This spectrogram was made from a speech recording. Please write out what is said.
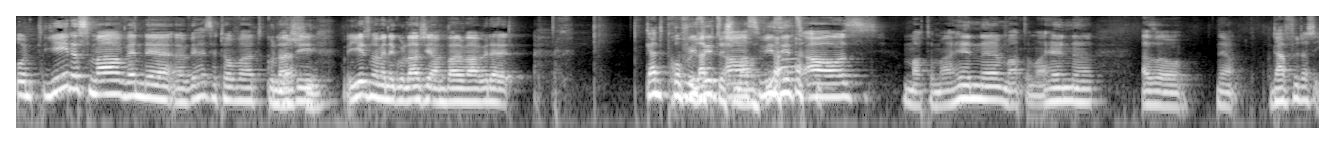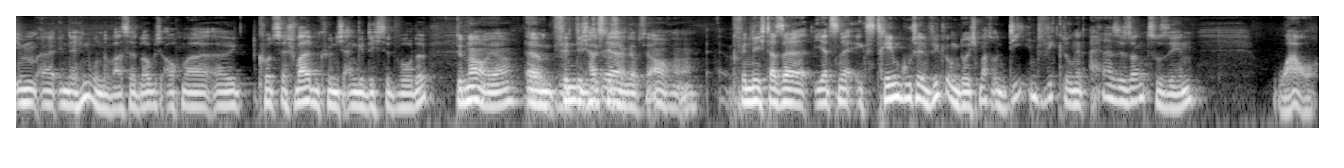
Und jedes Mal, wenn der, äh, wie heißt der Torwart? Gulagi. Jedes Mal, wenn der Gulagi am Ball war, wieder. Ganz prophylaktisch. Wie sieht's aus? Wie sieht's aus? Mach doch mal hin, mach doch mal hin. Also, ja. Dafür, dass ihm äh, in der Hinrunde war es ja, glaube ich, auch mal äh, kurz der Schwalbenkönig angedichtet wurde. Genau, ja. Ähm, Finde ich, hat er, gab's ja auch, ja. Finde ich, dass er jetzt eine extrem gute Entwicklung durchmacht und die Entwicklung in einer Saison zu sehen, wow.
